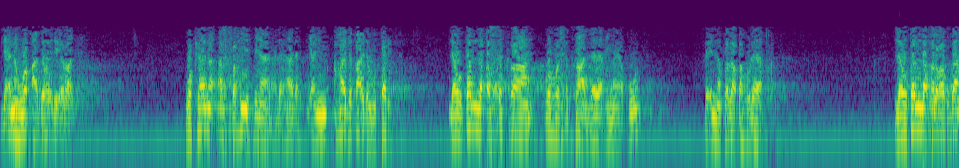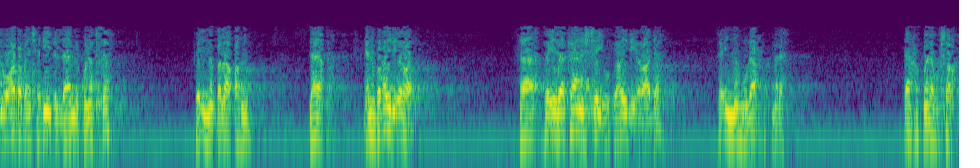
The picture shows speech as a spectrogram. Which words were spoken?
لأنه وقع بغير إرادة. وكان الصحيح بناء على هذا يعني هذه قاعدة مضطردة. لو طلق السكران وهو سكران لا يعي ما يقول فإن طلاقه لا يقع. لو طلق الغضبان غضبا شديدا لا يملك نفسه فإن طلاقه لا يقع. يعني بغير إرادة. فإذا كان الشيء بغير إرادة فإنه لا حكم له. لا حكم له شرعا.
